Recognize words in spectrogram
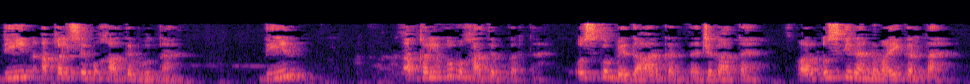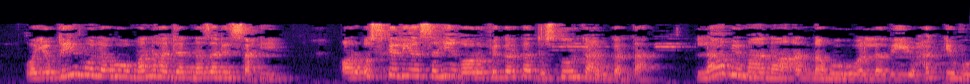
دین عقل سے مخاطب ہوتا ہے۔ دین عقل کو مخاطب کرتا ہے، اس کو بیدار کرتا ہے، جگاتا ہے اور اس کی رہنمائی کرتا ہے۔ وہ یقین و لہو من حجر نظر صحیح اور اس کے لیے صحیح غور و فکر کا دستور قائم کرتا ہے۔ لا بمانا ان الذي يحكم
